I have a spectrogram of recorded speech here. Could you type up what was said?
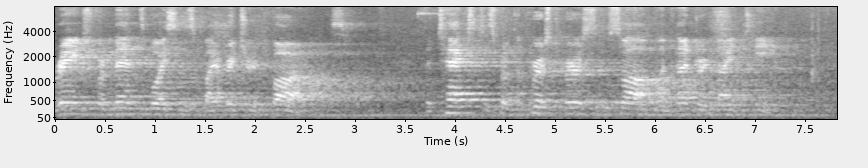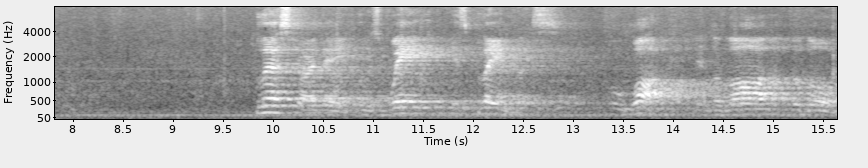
arranged for men's voices by Richard Barnes. The text is from the first verse of Psalm 119. Blessed are they whose way is blameless, who walk in the law of the Lord.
